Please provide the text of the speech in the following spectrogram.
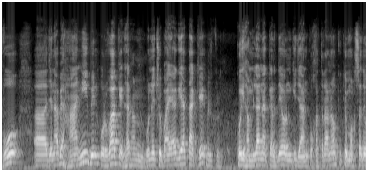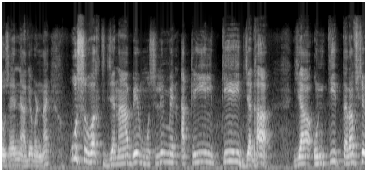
वो जनाब हानी बिन उर्वा के घर उन्हें छुपाया गया ताकि बिल्कुल। कोई हमला ना कर दे और उनकी जान को ख़तरा ना हो, क्योंकि मकसद हुसैन ने आगे बढ़ना है। उस वक्त जनाब मुस्लिम बिन अकील की जगह या उनकी तरफ़ से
